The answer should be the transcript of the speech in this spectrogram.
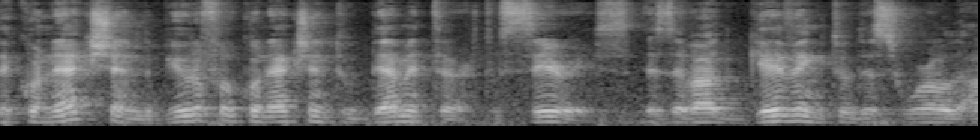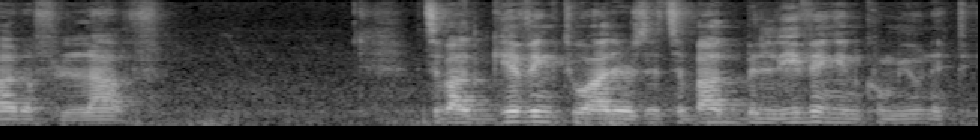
the connection, the beautiful connection to Demeter, to Ceres, is about giving to this world out of love. It's about giving to others. It's about believing in community.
